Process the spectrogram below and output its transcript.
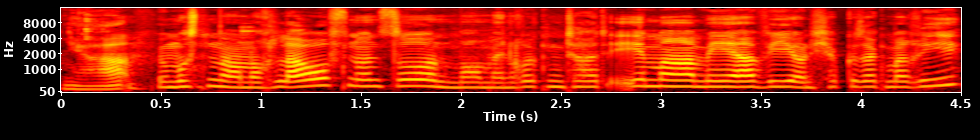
Ja, Wir mussten auch noch laufen und so und boah, mein Rücken tat immer mehr weh. Und ich habe gesagt, Marie,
